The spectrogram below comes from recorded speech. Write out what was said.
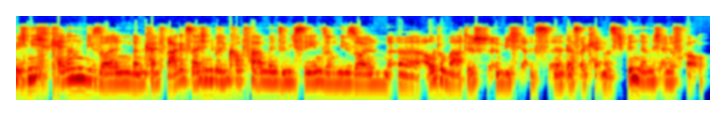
mich nicht kennen, die sollen dann kein Fragezeichen über den Kopf haben, wenn sie mich sehen, sondern die sollen äh, automatisch äh, mich als äh, das erkennen, was ich bin, nämlich eine Frau.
